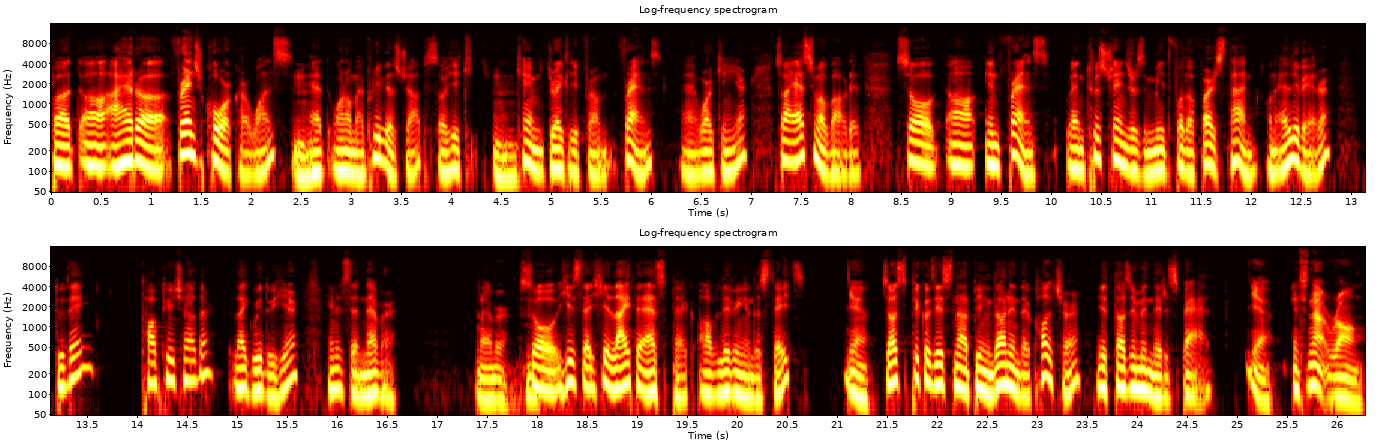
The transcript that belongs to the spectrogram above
But uh, I had a French coworker once Mm-hmm. at one of my previous jobs. So he c- came directly from France and working here. So I asked him about it. So uh, in France, when two strangers meet for the first time on an elevator, do they talk to each other like we do here? And he said never. Never. So he said he liked the aspect of living in the States. Yeah. Just because it's not being done in their culture, it doesn't mean that it's bad. Yeah. It's not wrong.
